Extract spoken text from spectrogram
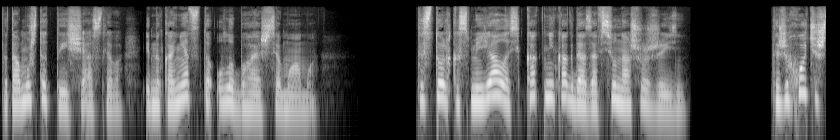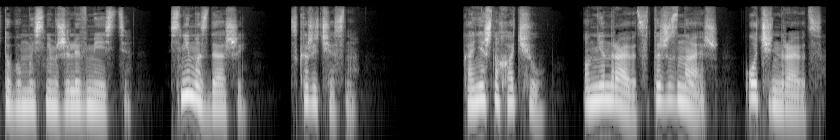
потому что ты счастлива и наконец-то улыбаешься, мама. Ты столько смеялась, как никогда за всю нашу жизнь. Ты же хочешь, чтобы мы с ним жили вместе? С ним и с Дашей. Скажи честно. Конечно, хочу. Он мне нравится, ты же знаешь. Очень нравится.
